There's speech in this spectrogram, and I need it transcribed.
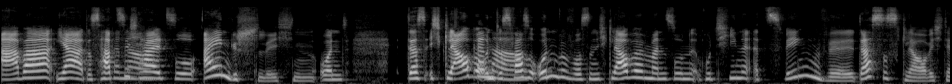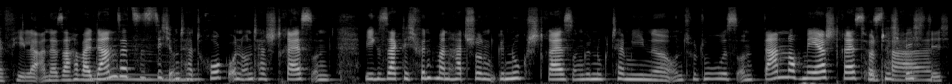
Aber ja, das hat genau. sich halt so eingeschlichen. Und das, ich glaube, genau. und das war genau. so unbewusst. Und ich glaube, wenn man so eine Routine erzwingen will, das ist, glaube ich, der Fehler an der Sache, weil dann setzt es dich unter mm. Druck und unter Stress. Und wie gesagt, ich finde, man hat schon genug Stress und genug Termine und To-Dos und dann noch mehr Stress Total. ist nicht wichtig.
